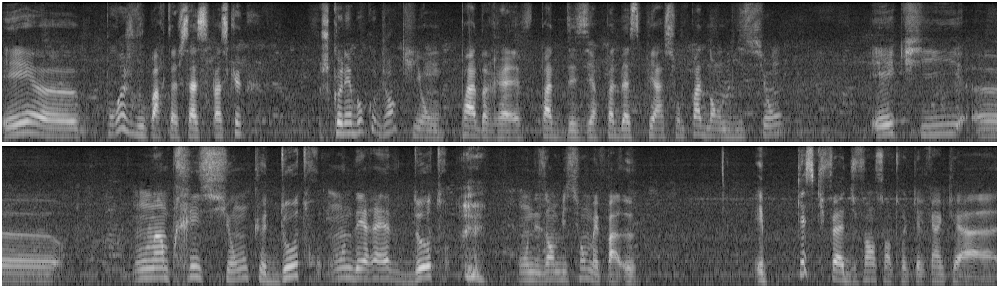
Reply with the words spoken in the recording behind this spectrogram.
Et euh, pourquoi je vous partage ça? C'est parce que je connais beaucoup de gens qui n'ont pas de rêve, pas de désir, pas d'aspiration, pas d'ambition et qui ont l'impression que d'autres ont des rêves, d'autres ont des ambitions, mais pas eux. Et qu'est-ce qui fait la différence entre quelqu'un qui a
